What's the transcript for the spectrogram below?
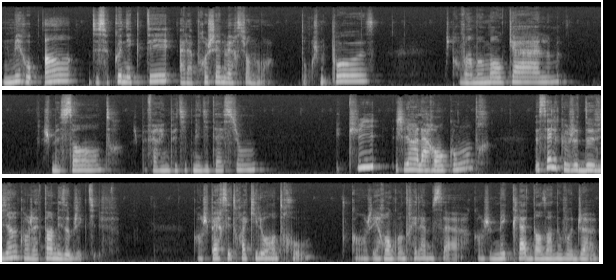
Numéro 1, de se connecter à la prochaine version de moi. Donc je me pose, je trouve un moment au calme, je me centre, je peux faire une petite méditation. Et puis, je viens à la rencontre de celle que je deviens quand j'atteins mes objectifs. Quand je perds ces 3 kilos en trop, quand j'ai rencontré l'âme sœur, quand je m'éclate dans un nouveau job,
